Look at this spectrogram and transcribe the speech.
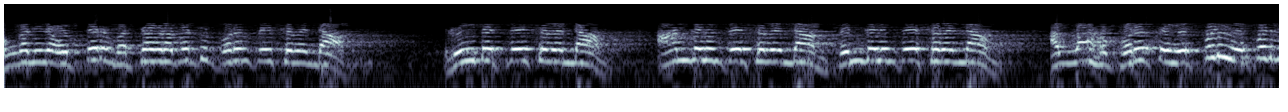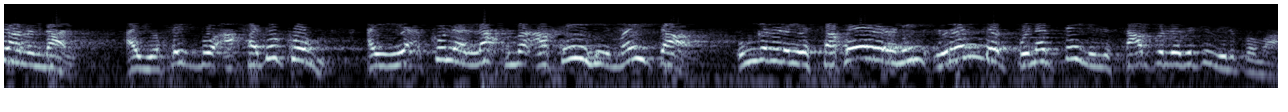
உங்களில ஒருத்தர் மற்றவரை பற்றி புறம் பேச வேண்டாம். ரீபத் பேச வேண்டாம். ஆண்களும் பேச வேண்டாம். பெண்களும் பேச வேண்டாம். அல்லாஹ் புறத்தை எப்படி எப்படிதான் என்றால் ஐயோ உங்களுடைய சகோதரனின் இறந்த பிணத்தை நீங்க சாப்பிடுறதுக்கு விருப்பமா?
